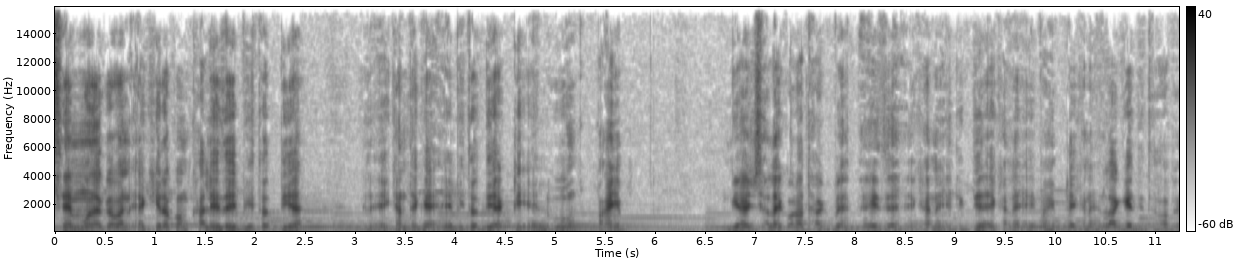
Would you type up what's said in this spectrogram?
সেম মনে করবেন, একই রকম, খালি যে ভিতর দিয়ে এখান থেকে এই ভিতর দিয়ে একটি এলবো পাইপ গ্যাস ঝালাই করা থাকবে। এই যে এখানে, এদিক দিয়ে এখানে, এই পাইপটা এখানে লাগিয়ে দিতে হবে।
